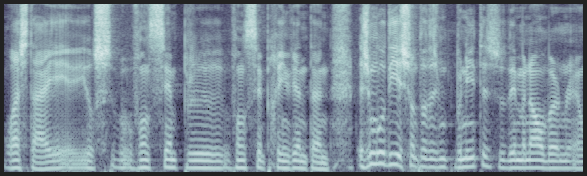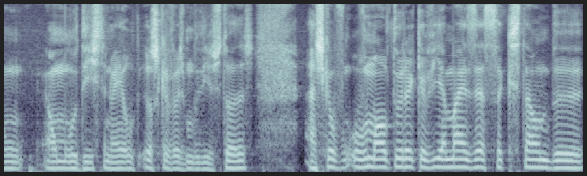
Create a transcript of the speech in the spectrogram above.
lá está, é, eles vão sempre, vão sempre reinventando. As melodias são todas muito bonitas, o Damon Albarn é um, é um melodista, não é? ele, ele escreveu as melodias todas. Acho que houve, houve, uma altura que havia mais essa questão de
